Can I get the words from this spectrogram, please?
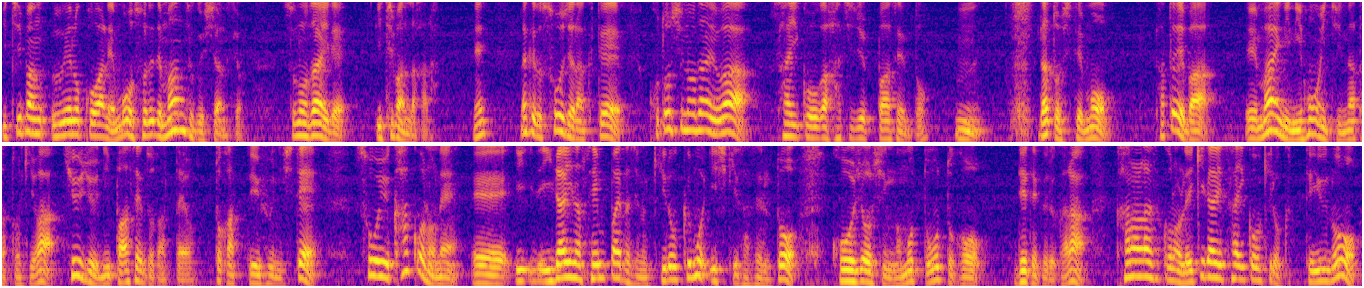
一番上の子はねもうそれで満足しちゃうんですよ。その代で1番だから。ね。だけどそうじゃなくて今年の代は最高が80%、うん、だとしても例えば前に日本一になった時は92%だったよとかっていうふうにしてそういう過去のね、えー、偉大な先輩たちの記録も意識させると向上心がもっともっとこう出てくるから必ずこの歴代最高記録っていうのを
